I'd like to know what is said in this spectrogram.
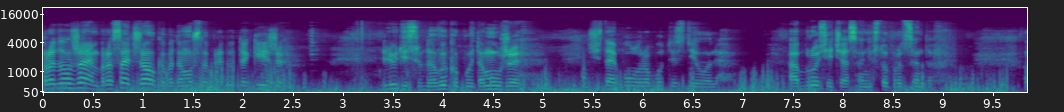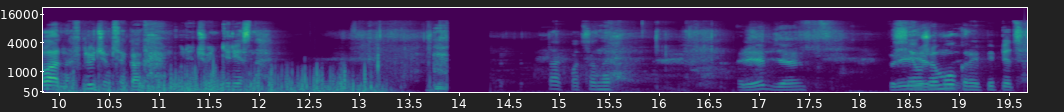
продолжаем. Бросать жалко, потому что придут такие же люди сюда, выкопают, а мы уже, считай, пол работы сделали. А брось сейчас они сто процентов. Ладно, включимся, как будет что интересно. Так, пацаны, Ребят, все привет, уже блядь. мокрые, пипец.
